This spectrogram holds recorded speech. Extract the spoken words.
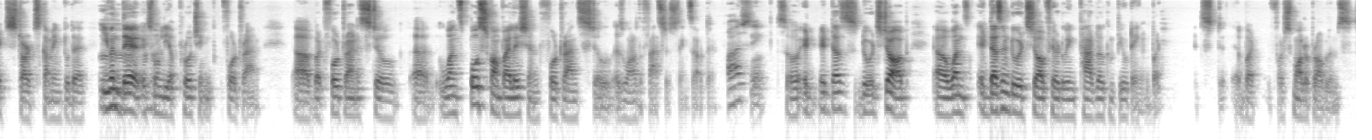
it starts coming to the mm-hmm. even there it's mm-hmm. only approaching fortran uh, but fortran is still uh, once post compilation fortran still is one of the fastest things out there oh, i see so it, it does do its job uh, once it doesn't do its job if you're doing parallel computing but it's but for smaller problems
